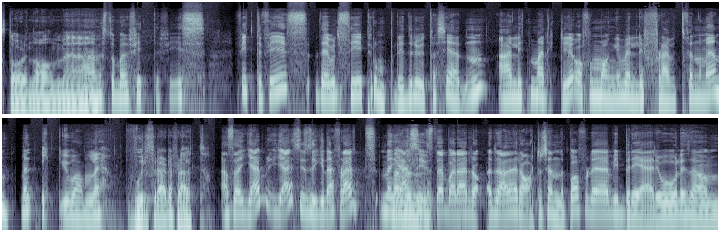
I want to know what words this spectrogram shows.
Står det noe om Nei, det står bare fittefis. Fittefis, det vil si prompelyder ut av kjeden, er litt merkelig og for mange veldig flaut fenomen, men ikke uvanlig. Hvorfor er det flaut? Altså, Jeg, jeg syns ikke det er flaut, men Nei, jeg men- syns det bare er, ra det er rart å kjenne på, for det vibrerer jo liksom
